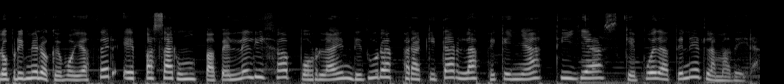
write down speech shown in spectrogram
Lo primero que voy a hacer es pasar un papel de lija por las hendiduras para quitar las pequeñas astillas que pueda tener la madera.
